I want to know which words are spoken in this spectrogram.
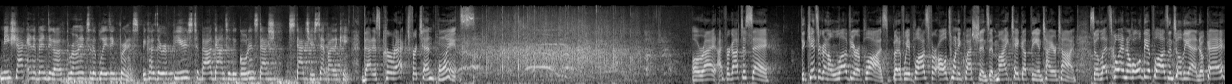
Meshach and Abednego thrown into the blazing furnace because they refused to bow down to the golden statue set by the king. That is correct for 10 points. All right, I forgot to say, the kids are going to love your applause, but if we applause for all 20 questions, it might take up the entire time. So let's go ahead and hold the applause until the end, okay?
